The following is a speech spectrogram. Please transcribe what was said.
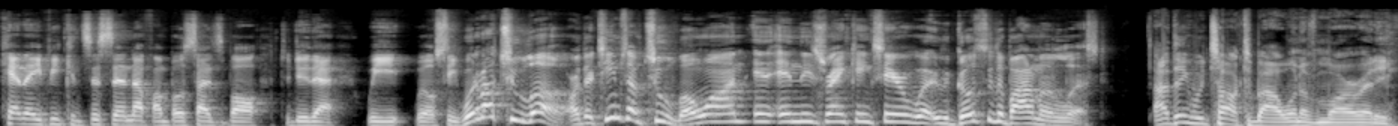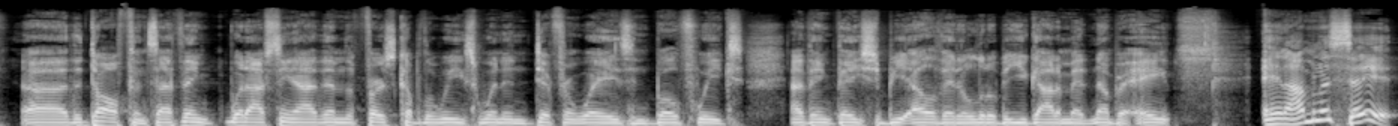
Can they be consistent enough on both sides of the ball to do that? We will see. What about too low? Are there teams I'm too low on in, in these rankings here? Go through the bottom of the list. I think we talked about one of them already. Uh, the Dolphins. I think what I've seen out of them the first couple of weeks went in different ways in both weeks. I think they should be elevated a little bit. You got them at number eight. And I'm going to say it.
